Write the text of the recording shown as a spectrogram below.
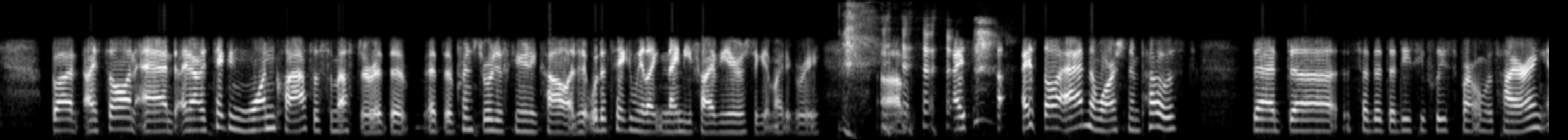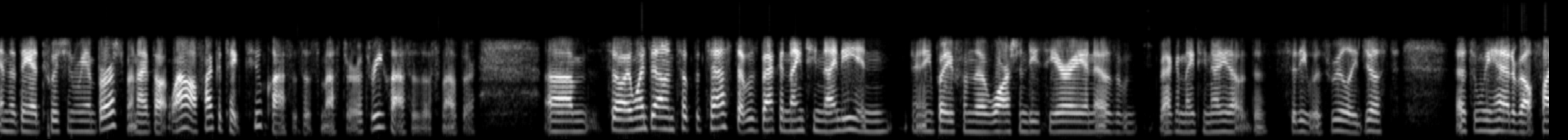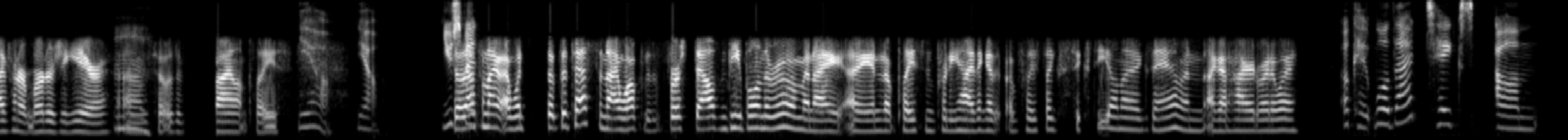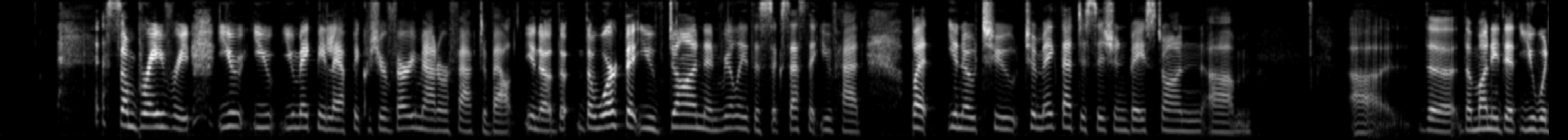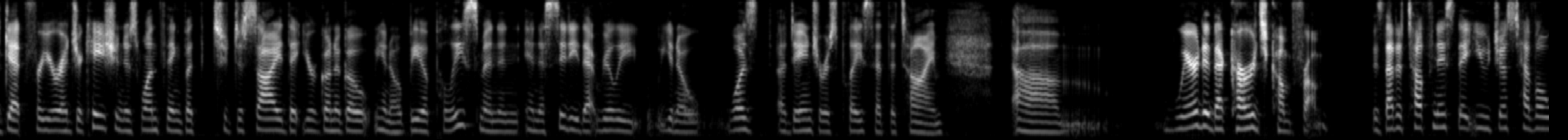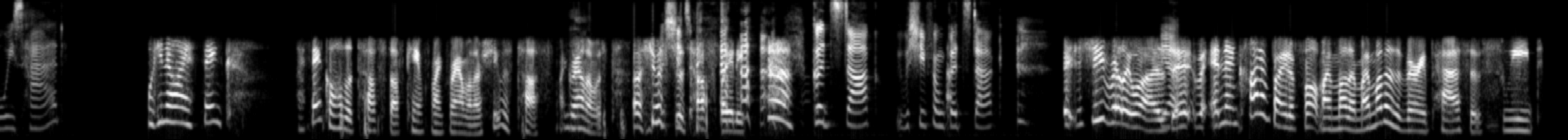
But I saw an ad, and I was taking one class a semester at the at the Prince George's Community College. It would have taken me like 95 years to get my degree. Um, I I saw an ad in the Washington Post that uh, said that the DC Police Department was hiring and that they had tuition reimbursement. I thought, wow, if I could take two classes a semester or three classes a semester. Um, so I went down and took the test. That was back in 1990, and anybody from the Washington D.C. area knows back in 1990 the city was really just. That's when we had about 500 murders a year. Um, mm. Um, so it was a very violent place. Yeah, yeah. You so spent... that's when I, I went took the test, and I walked with the first thousand people in the room, and I I ended up placing pretty high. I think I, I placed like 60 on the exam, and I got hired right away. Okay, well that takes um, some bravery. You you you make me laugh because you're very matter of fact about you know the the work that you've done and really the success that you've had. But you know to to make that decision based on um, uh, the the money that you would get for your education is one thing, but to decide that you're going to go, you know, be a policeman in, in a city that really, you know, was a dangerous place at the time. Um, where did that courage come from? Is that a toughness that you just have always had? Well, you know, I think I think all the tough stuff came from my grandmother. She was tough. My mm. grandmother was tough. She was just a tough lady. good stock. Was she from good stock? Uh, she really was. Yeah. It, and then kind of by default my mother. My mother's a very passive, sweet,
